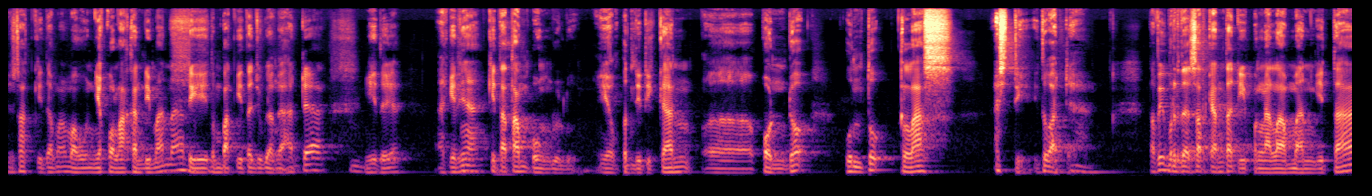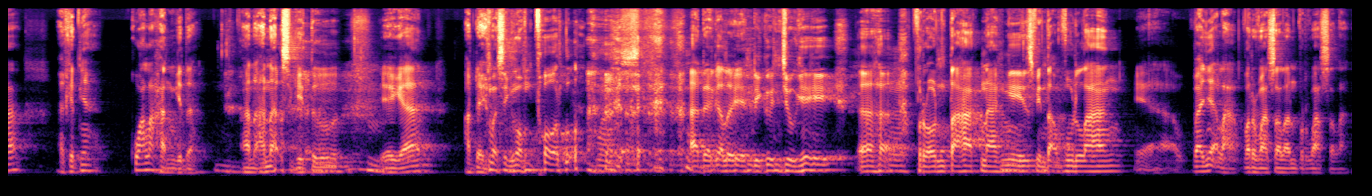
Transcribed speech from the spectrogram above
Ustaz kita mau nyekolahkan di mana di tempat kita juga nggak ada, gitu ya. Akhirnya kita tampung dulu, ya pendidikan eh, pondok untuk kelas SD itu ada. Tapi berdasarkan tadi pengalaman kita, akhirnya kewalahan kita, anak-anak segitu, ya kan. Ada yang masih ngompol, ada kalau yang dikunjungi eh, berontak, nangis, minta pulang, ya banyak lah permasalahan-permasalahan.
